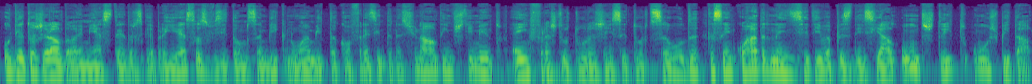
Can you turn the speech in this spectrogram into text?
O diretor-geral da OMS, Tedros Ghebreyesus, visitou Moçambique no âmbito da Conferência Internacional de Investimento em Infraestruturas em Setor de Saúde, que se enquadra na iniciativa presidencial Um Distrito, Um Hospital.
